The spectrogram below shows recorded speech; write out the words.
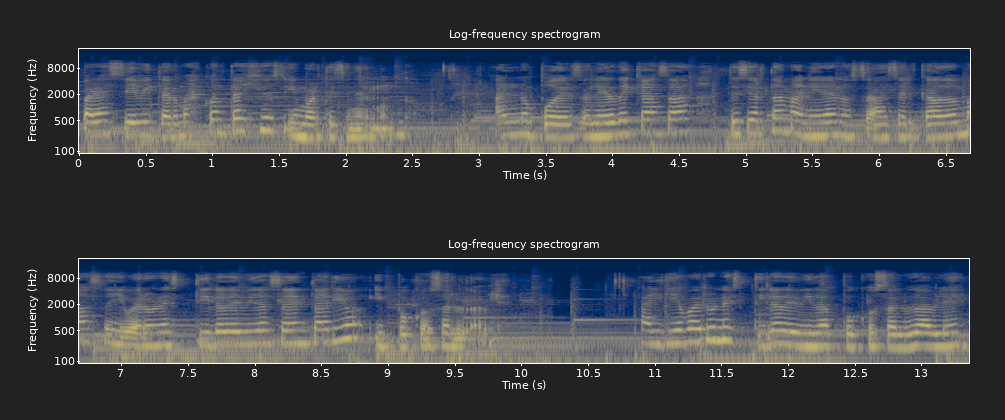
para así evitar más contagios y muertes en el mundo al no poder salir de casa, de cierta manera nos ha acercado más a llevar un estilo de vida sedentario y poco saludable. Al llevar un estilo de vida poco saludable,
